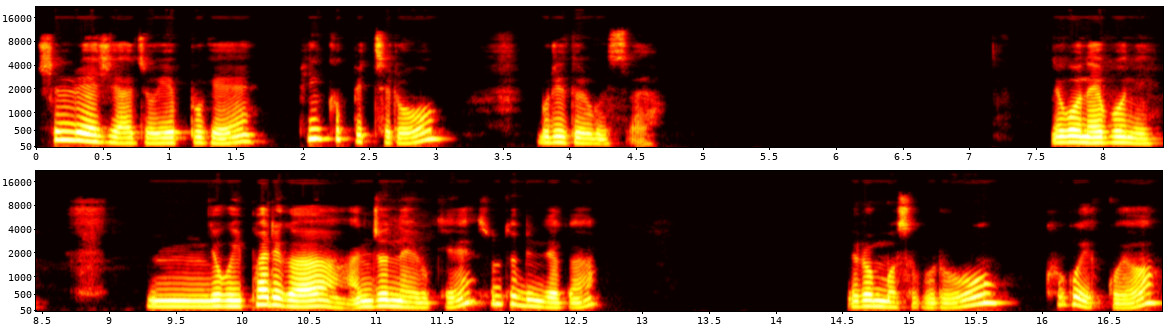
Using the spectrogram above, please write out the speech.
실루엣이 아주 예쁘게 핑크빛으로 물이 들고 있어요. 요건 에보니. 음, 요거 이파리가 안 좋네요. 이렇게 손톱인 데가 이런 모습으로 크고 있고요.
